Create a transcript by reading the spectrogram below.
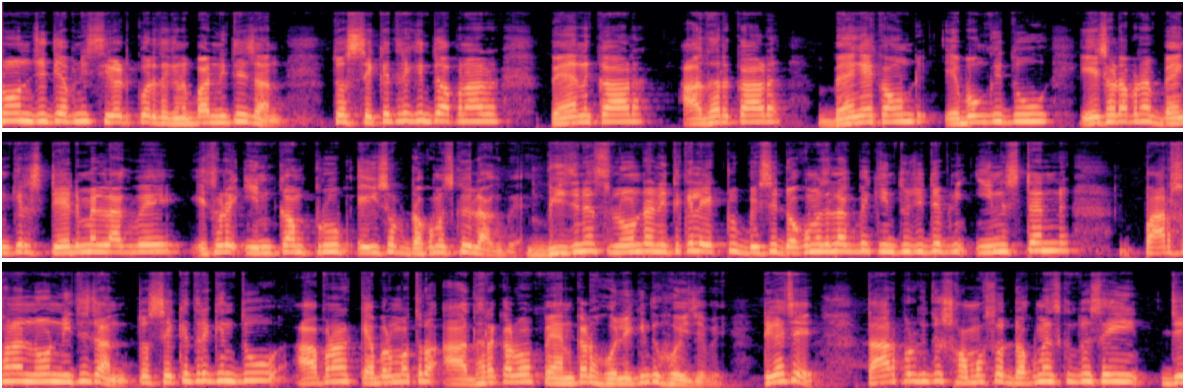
লোন যদি আপনি সিলেক্ট করে থাকেন বা নিতে চান, তো সেক্ষেত্রে কিন্তু আপনার PAN card Aadhaar card bank account এবং কিন্তু এছাড়া আপনার ব্যাংকের স্টেটমেন্ট লাগবে, এছাড়া ইনকাম প্রুফ এই সব ডকুমেন্টস কিন্তু লাগবে। বিজনেস লোনটা নিতে গেলে একটু বেশি ডকুমেন্টস লাগবে, কিন্তু যদি আপনি ইনস্ট্যান্ট পার্সোনাল লোন নিতে চান, তো সেক্ষেত্রে কিন্তু আপনার কেবলমাত্র আধার কার্ড বা প্যান কার্ড হলে কিন্তু হয়ে যাবে, ঠিক আছে? তারপর কিন্তু সমস্ত ডকুমেন্টস কিন্তু সেই যে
